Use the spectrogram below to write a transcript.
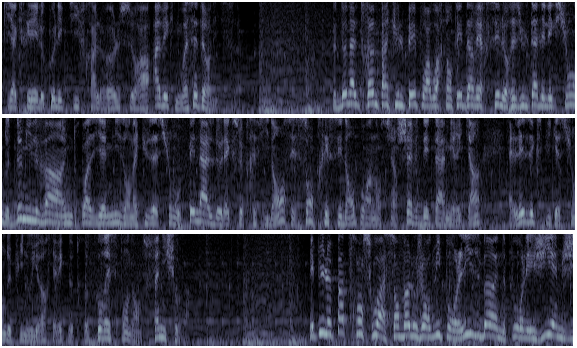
qui a créé le collectif Ralvol, sera avec nous à 7h10. Donald Trump inculpé pour avoir tenté d'inverser le résultat de l'élection de 2020. Une troisième mise en accusation au pénal de l'ex-président. C'est sans précédent pour un ancien chef d'État américain. Les explications depuis New York avec notre correspondante Fanny Chauvin. Et puis le pape François s'envole aujourd'hui pour Lisbonne pour les JMJ.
